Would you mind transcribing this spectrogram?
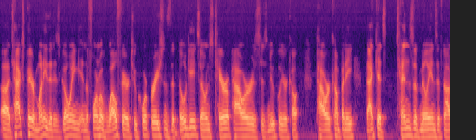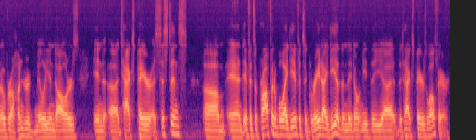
uh, taxpayer money that is going in the form of welfare to corporations that Bill Gates owns. TerraPower is his nuclear co- power company. That gets tens of millions, if not over a hundred million dollars in uh, taxpayer assistance. Um, and if it's a profitable idea, if it's a great idea, then they don't need the uh, the taxpayers' welfare.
